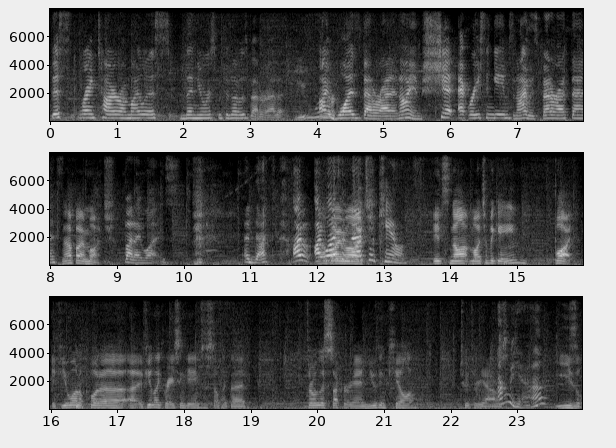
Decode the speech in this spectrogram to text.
this ranked higher on my list than yours because I was better at it. You were I was better at it, and I am shit at racing games, and I was better at this. not by much. but I was. and that's I I Not was, and that's what counts. It's not much of a game, but if you want to put a, a, if you like racing games and stuff like that, throw this sucker in. You can kill two three hours Oh yeah, easily.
